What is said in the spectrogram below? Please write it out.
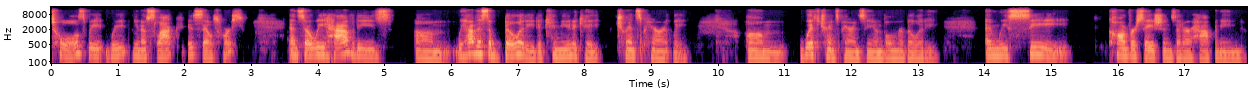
tools. We we you know Slack is Salesforce, and so we have these. Um, we have this ability to communicate transparently, um, with transparency and vulnerability, and we see conversations that are happening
